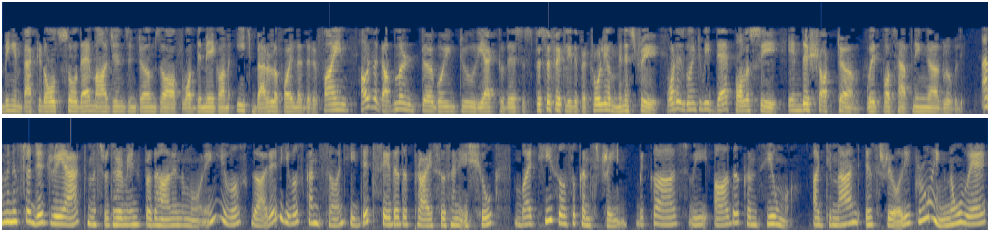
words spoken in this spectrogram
being impacted also, their margins in terms of what they make on each barrel of oil that they refine. How is the government uh, going to react to this, specifically the Petroleum Ministry? What is going to be their policy in the short term with what's happening uh, globally? Our minister did react, Mr. Dharmendra Pradhan, in the morning. He was guarded. He was concerned. He did say that the price is an issue, but he's also constrained because we are the consumer. Our demand is really growing. Nowhere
